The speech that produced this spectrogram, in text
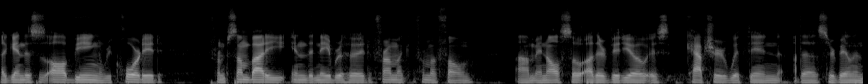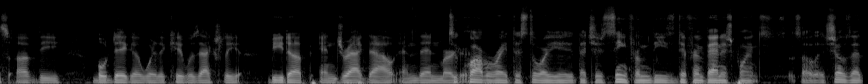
Again, this is all being recorded from somebody in the neighborhood from a, from a phone, um, and also other video is captured within the surveillance of the bodega where the kid was actually beat up and dragged out and then murdered. To corroborate the story that you're seeing from these different vantage points. So it shows that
